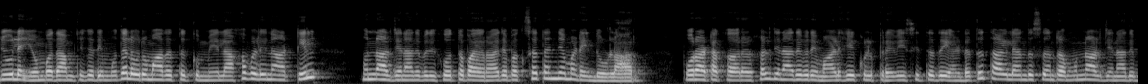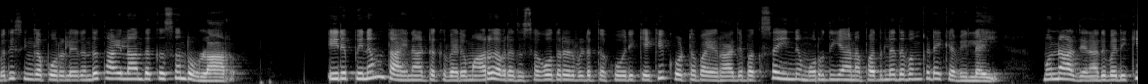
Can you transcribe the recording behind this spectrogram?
ஜூலை ஒன்பதாம் திகதி முதல் ஒரு மாதத்துக்கும் மேலாக வெளிநாட்டில் முன்னாள் ஜனாதிபதி கோத்தபாய ராஜபக்ச தஞ்சமடைந்துள்ளார். போராட்டக்காரர்கள் ஜனாதிபதி மாளிகைக்குள் பிரவேசித்ததை அடுத்து தாய்லாந்து சென்ற முன்னாள் ஜனாதிபதி சிங்கப்பூரிலிருந்து தாய்லாந்துக்கு சென்றுள்ளார். இருப்பினும் தாய்நாட்டுக்கு வருமாறு அவரது சகோதரர் விடுத்த கோரிக்கைக்கு கோட்டபாய ராஜபக்ச இன்னும் உறுதியான பதில் எதுவும் கிடைக்கவில்லை. முன்னாள் ஜனாதிபதிக்கு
